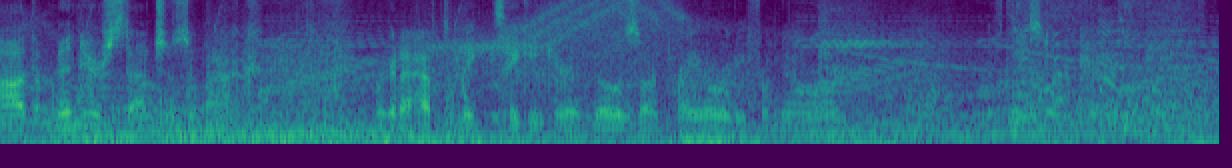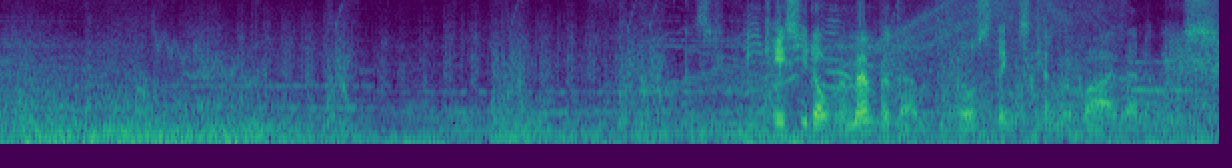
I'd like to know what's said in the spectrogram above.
Ah, the Menhir statues are back. We're gonna have to make taking care of those our priority from now on. If they start appearing. In case you don't remember them, those things can revive enemies.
